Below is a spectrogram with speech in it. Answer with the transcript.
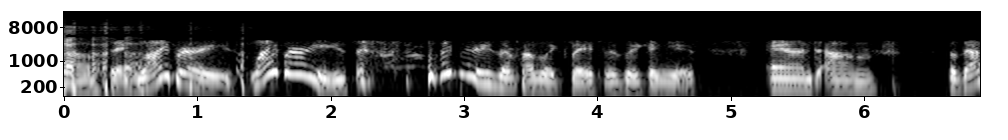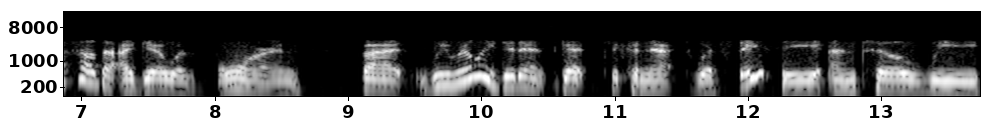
Um, saying, Libraries, libraries, libraries are public spaces we can use. And um, so that's how the idea was born but we really didn't get to connect with Stacy until we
